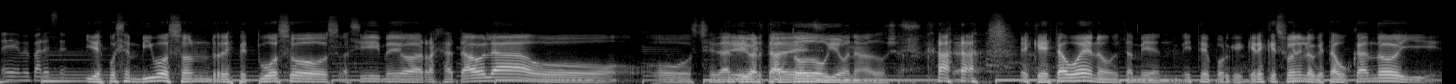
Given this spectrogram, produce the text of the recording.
eh, me parece. Y después en vivo son respetuosos, así medio a rajatabla, o, o se dan Eh, libertades. Está todo guionado ya. es que está bueno también, ¿viste? Porque querés que suene lo que estás buscando y.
